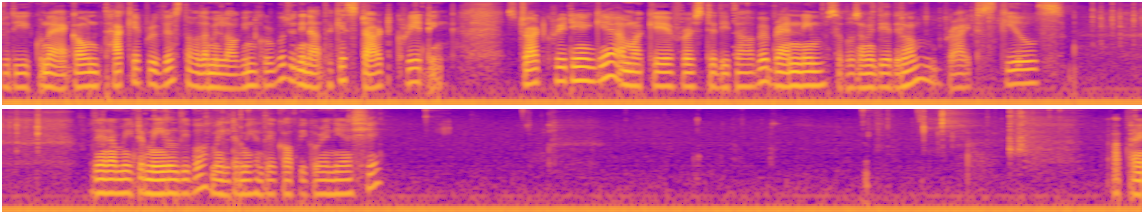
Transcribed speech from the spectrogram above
যদি কোনো অ্যাকাউন্ট থাকে প্রিভিয়াস তাহলে আমি লগ ইন করব। যদি না থাকে স্টার্ট ক্রিয়েটিং স্টার্ট ক্রিয়েটিংয়ে গিয়ে আমাকে ফার্স্টে দিতে হবে ব্র্যান্ড নেম সাপোজ আমি দিয়ে দিলাম ব্রাইট স্কিলস দেন আমি একটা মেইল দিব। মেইলটা আমি এখান থেকে কপি করে নিয়ে আসি। আপনি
